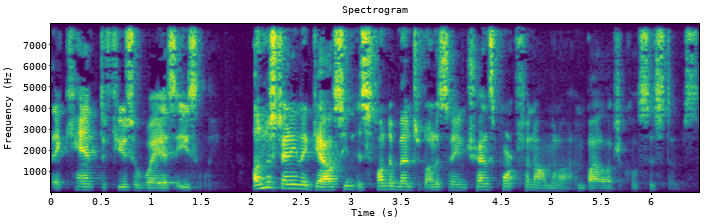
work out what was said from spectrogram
they can't diffuse away as easily. Understanding a Gaussian is fundamental to understanding transport phenomena in biological systems.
